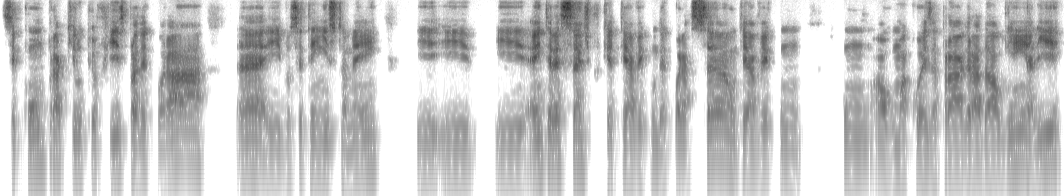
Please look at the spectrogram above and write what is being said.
você compra aquilo que eu fiz para decorar, né, e você tem isso também. E, e, e, é interessante porque tem a ver com decoração, tem a ver com, com alguma coisa para agradar alguém ali,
